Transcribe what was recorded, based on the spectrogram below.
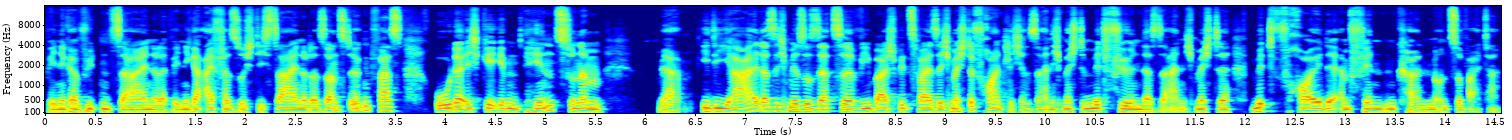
weniger wütend sein oder weniger eifersüchtig sein oder sonst irgendwas. Oder ich gehe eben hin zu einem ja, Ideal, das ich mir so setze, wie beispielsweise, ich möchte freundlicher sein, ich möchte mitfühlender sein, ich möchte Mitfreude empfinden können und so weiter.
